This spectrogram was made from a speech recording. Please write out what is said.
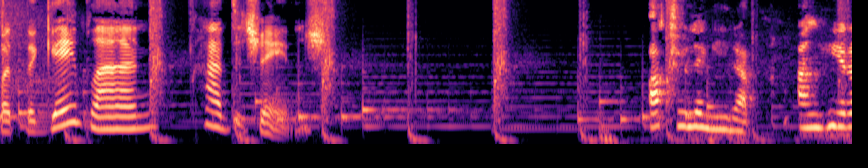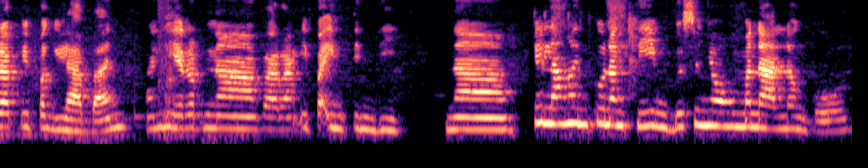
But the game plan had to change. Actually, ang hirap. Ang hirap ipaglaban. Ang hirap na parang ipaintindi na kailangan ko ng team. Gusto niyo akong manalo ng gold.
